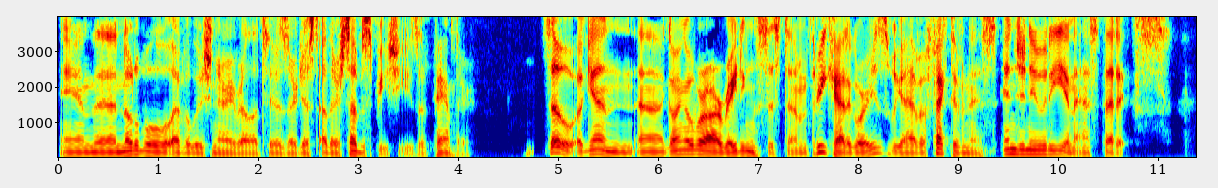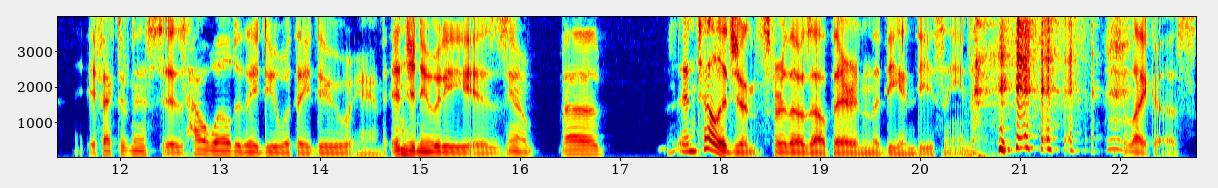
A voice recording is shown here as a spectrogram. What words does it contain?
and the notable evolutionary relatives are just other subspecies of panther. So, again, uh, going over our rating system, three categories. We have effectiveness, ingenuity, and aesthetics. Effectiveness is how well do they do what they do, and ingenuity is, you know, uh, intelligence for those out there in the D&D scene, like us.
